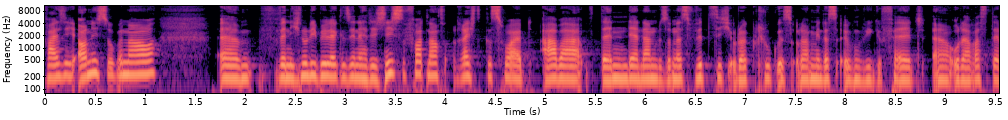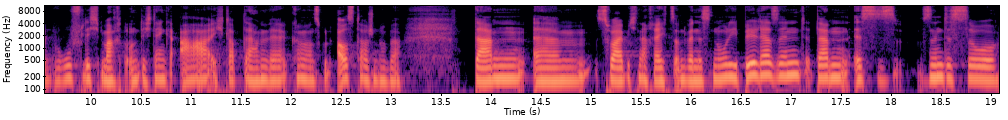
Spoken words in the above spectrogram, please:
weiß ich auch nicht so genau. Ähm, wenn ich nur die Bilder gesehen hätte, hätte ich nicht sofort nach rechts geswiped, aber wenn der dann besonders witzig oder klug ist oder mir das irgendwie gefällt äh, oder was der beruflich macht und ich denke, ah, ich glaube, da haben wir, können wir uns gut austauschen drüber, dann ähm, swipe ich nach rechts und wenn es nur die Bilder sind, dann ist sind es so,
